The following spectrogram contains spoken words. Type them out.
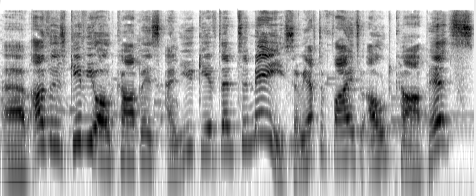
Um, others give you old carpets and you give them to me. So we have to find old carpets.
